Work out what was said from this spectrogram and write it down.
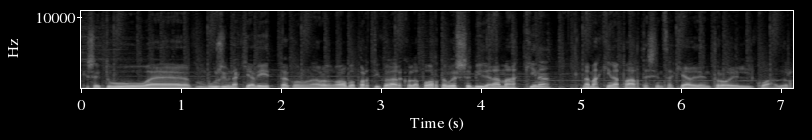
che se tu eh, usi una chiavetta con una ro- roba particolare con la porta USB della macchina, la macchina parte senza chiave dentro il quadro.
